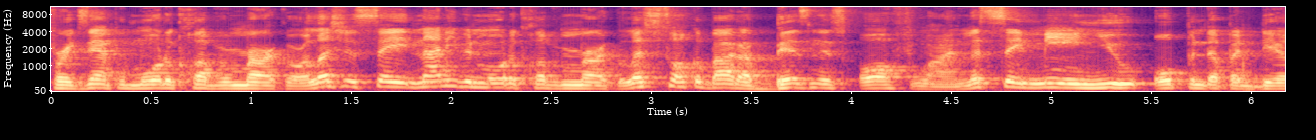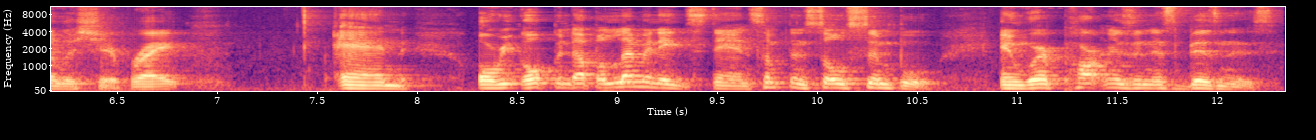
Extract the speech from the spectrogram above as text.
For example motor club america or let's just say not even motor club america. Let's talk about a business offline. Let's say me and you opened up a dealership right? And or we opened up a lemonade stand, something so simple, and we're partners in this business.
